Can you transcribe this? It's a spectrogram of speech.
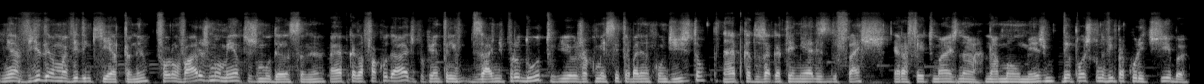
minha vida é uma vida inquieta, né? Foram vários momentos de mudança, né? Na época da faculdade, porque eu entrei em design de produto e eu já comecei trabalhando com digital. Na época dos HT HTMLs do Flash, era feito mais na, na mão mesmo. Depois, quando vim para Curitiba,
